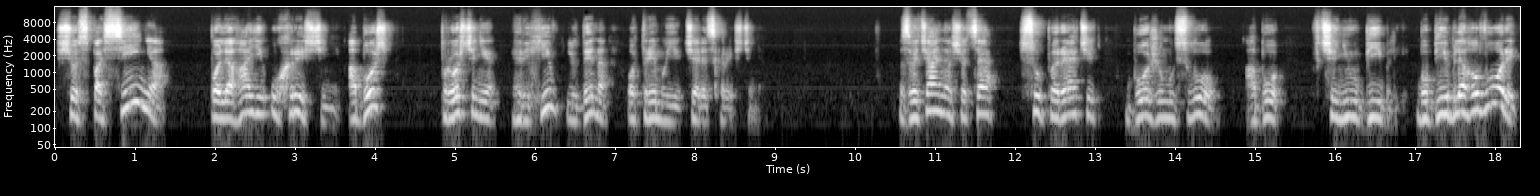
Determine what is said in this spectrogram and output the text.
що спасіння полягає у хрещенні, або ж прощення гріхів людина отримує через хрещення. Звичайно, що це суперечить Божому Слову або вченню Біблії. Бо Біблія говорить:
